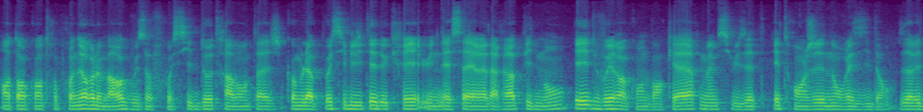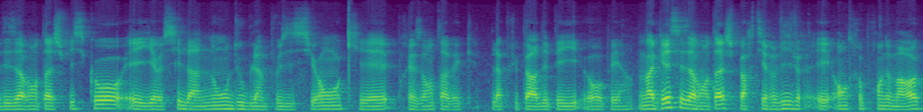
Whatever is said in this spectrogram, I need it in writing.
En tant qu'entrepreneur, le Maroc vous offre aussi d'autres avantages, comme la possibilité de créer une SARL rapidement et d'ouvrir un compte bancaire, même si vous êtes étranger non résident. Vous avez des avantages fiscaux et il y a aussi la non-double imposition qui est présente avec la plupart des pays européens. Malgré ces avantages, partir vivre et entreprendre au Maroc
